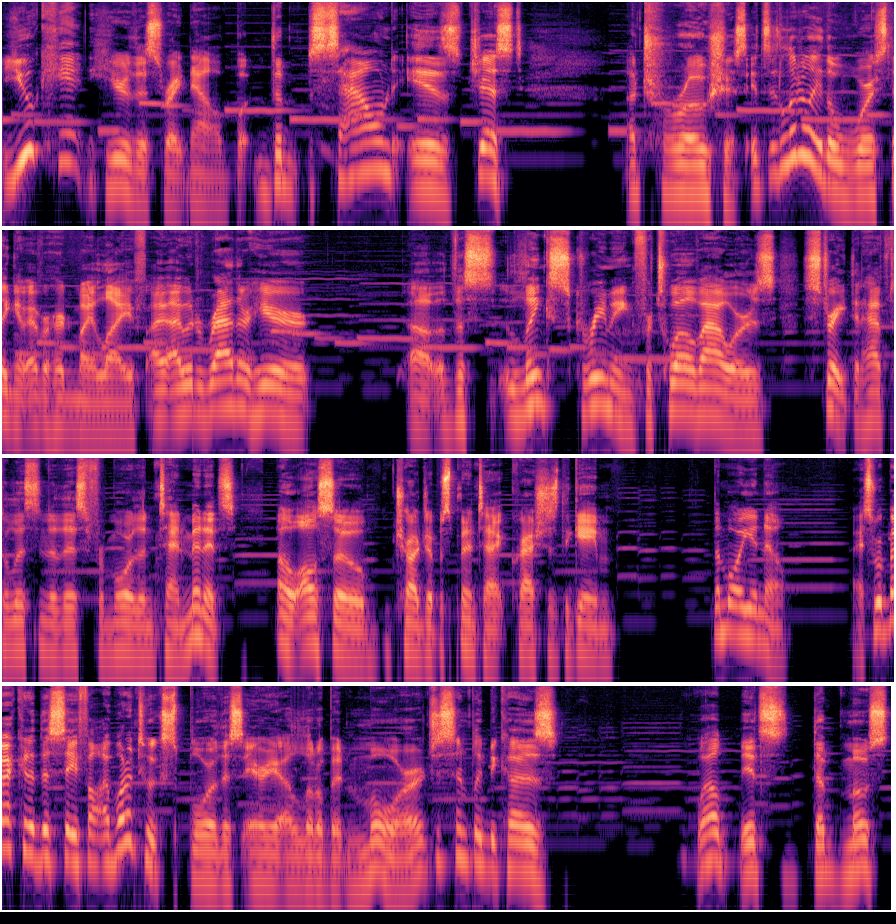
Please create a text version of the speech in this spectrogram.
you can't hear this right now, but the sound is just atrocious. It's literally the worst thing I've ever heard in my life. I, I would rather hear uh, the Link screaming for 12 hours straight than have to listen to this for more than 10 minutes. Oh, also, charge up a spin attack crashes the game. The more you know. Alright, so we're back into this save file. I wanted to explore this area a little bit more, just simply because, well, it's the most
